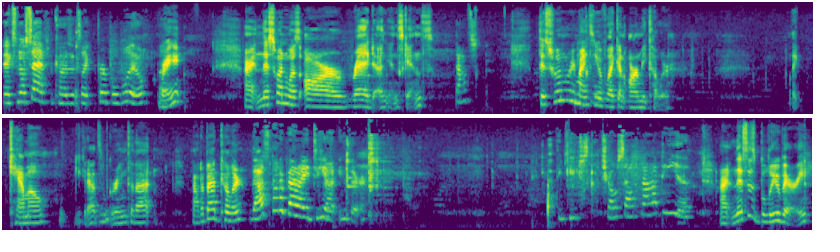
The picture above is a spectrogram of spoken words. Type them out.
Makes no sense because it's like purple blue. right? All right, and this one was our red onion skins. That's This one reminds me of like an army color. Like camo. You could add some green to that. Not a bad color. that's not a bad idea either. I think you just got yourself an idea. All right, and this is blueberry.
